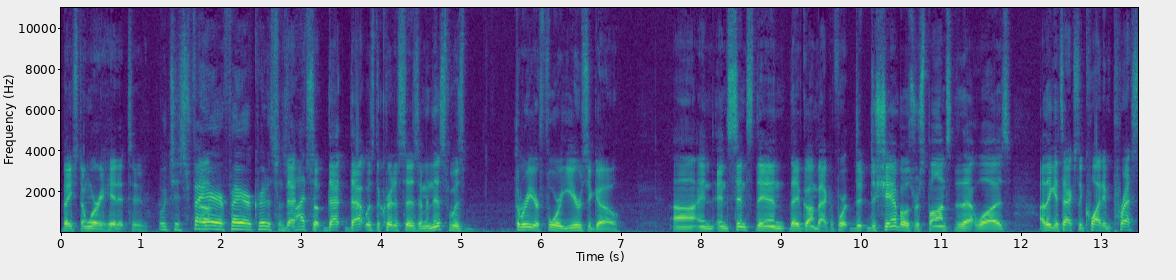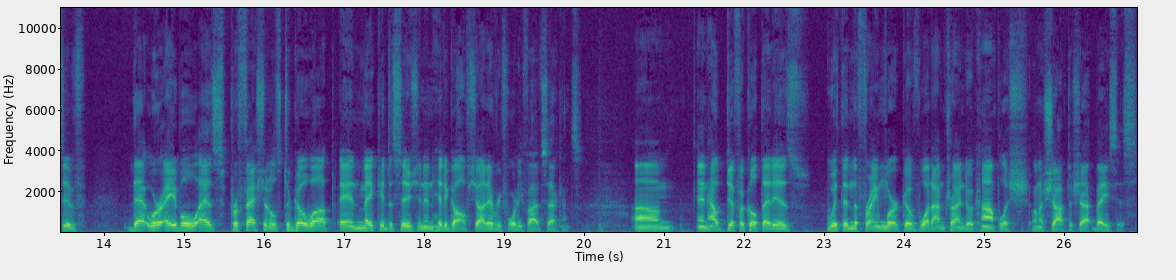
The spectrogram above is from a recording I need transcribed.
based on where he hit it to. which is fair, uh, fair criticism. I That, so that that was the criticism, and this was three or four years ago. Uh, and, and since then, they've gone back and forth. DeChambeau's response to that was, I think it's actually quite impressive that we're able as professionals to go up and make a decision and hit a golf shot every 45 seconds. Um, and how difficult that is within the framework of what I'm trying to accomplish on a shot to shot basis.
